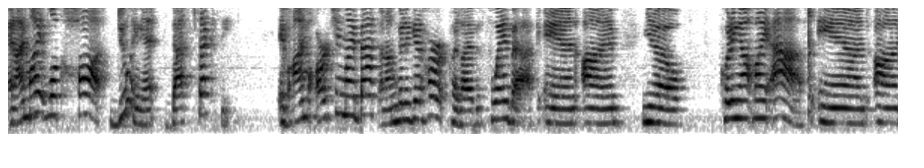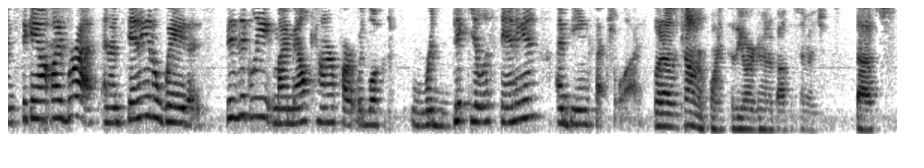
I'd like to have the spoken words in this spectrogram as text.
And I might look hot doing it. That's sexy. If I'm arching my back and I'm going to get hurt because I have a sway back and I'm, you know, putting out my ass and I'm sticking out my breast and I'm standing in a way that is physically my male counterpart would look ridiculous standing in, I'm being sexualized. But as a counterpoint to the argument about this image, that's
